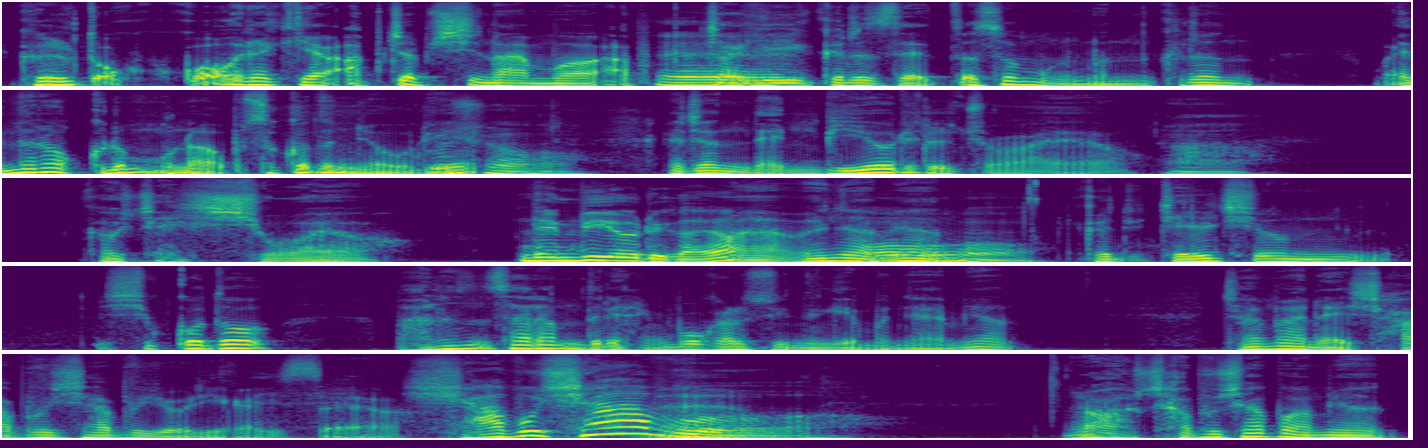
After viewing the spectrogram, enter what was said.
그걸 또 꼭 이렇게 앞접시나 뭐 네. 앞자기 그릇에 떠서 먹는 그런 옛날에 그런 문화 없었거든요 우리. 그렇죠. 저는 냄비 요리를 좋아해요. 아, 그거 제일 쉬워요. 냄비 요리가요? 아, 왜냐하면 오. 그 제일 쉬운 쉽고도 많은 사람들이 행복할 수 있는 게 뭐냐면 저만의 샤브샤브 요리가 있어요. 샤브샤브. 네. 아 샤브샤브 하면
